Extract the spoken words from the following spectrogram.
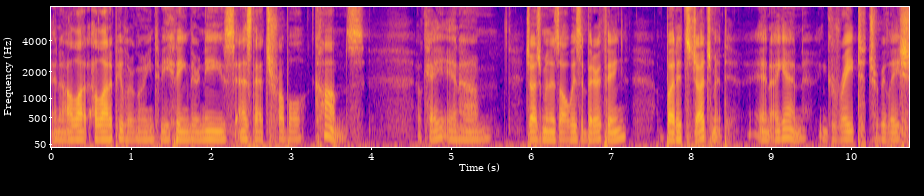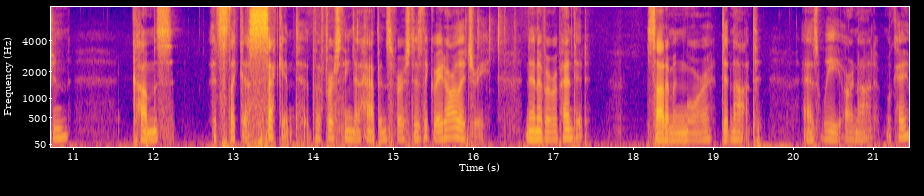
and a lot a lot of people are going to be hitting their knees as that trouble comes. Okay, and um, judgment is always a bitter thing, but it's judgment. And again, great tribulation comes. It's like a second. The first thing that happens first is the great harlotry. Nineveh repented. Sodom and Gomorrah did not, as we are not. Okay,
